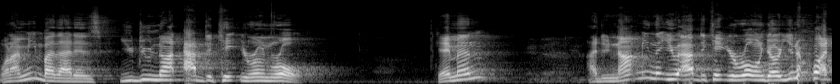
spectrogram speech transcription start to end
What I mean by that is you do not abdicate your own role. Okay, men? I do not mean that you abdicate your role and go, you know what,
